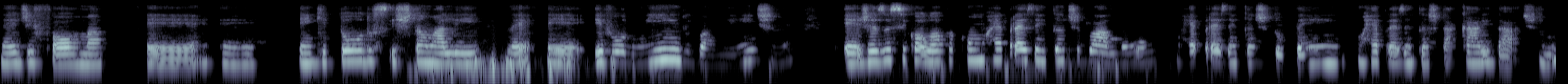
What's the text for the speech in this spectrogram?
né, de forma é, é, em que todos estão ali né, é, evoluindo igualmente. É, Jesus se coloca como representante do amor, um representante do bem, um representante da caridade, né?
